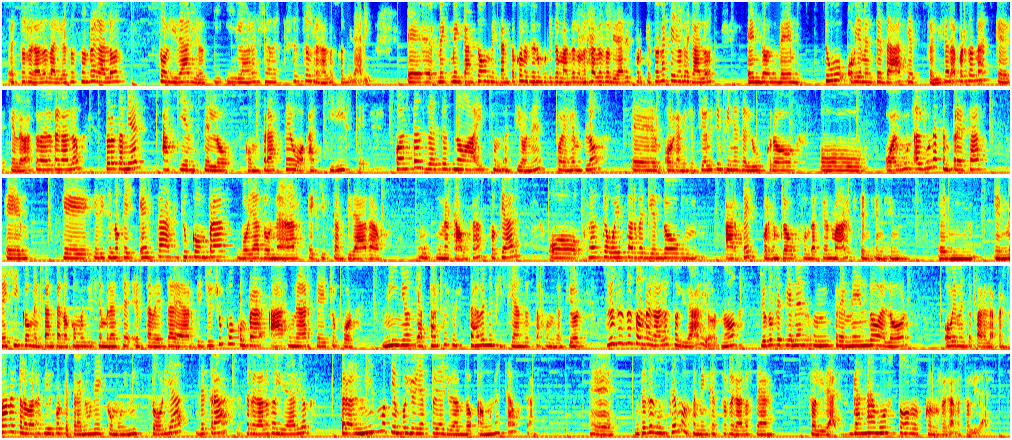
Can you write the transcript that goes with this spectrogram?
estos regalos valiosos son regalos solidarios. Y, la verdad dije, a ver, ¿qué es esto del regalo solidario? Eh, me, me, encantó, me encantó conocer un poquito más de los regalos solidarios porque son aquellos regalos en donde tú obviamente das y haces feliz a la persona que, le vas a dar el regalo, pero también a quien se lo compraste o adquiriste. ¿Cuántas veces no hay fundaciones, por ejemplo, eh, organizaciones sin fines de lucro o, algunas empresas eh, que, que, dicen, ok, esta, si tú compras, voy a donar X cantidad a una causa social o sabes que voy a estar vendiendo un, arte, por ejemplo, Fundación Mark en, en, en, en, México, me encanta, ¿no? Como en diciembre hace esta venta de arte. Yo, yo puedo comprar un arte hecho por niños y aparte se está beneficiando esta fundación. Entonces, estos son regalos solidarios, ¿no? Yo creo que tienen un tremendo valor, obviamente para la persona que lo va a recibir porque traen una, como una historia detrás, este regalo solidario, pero al mismo tiempo yo ya estoy ayudando a una causa. Eh, entonces busquemos también que estos regalos sean solidarios. Ganamos todos con los regalos solidarios.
